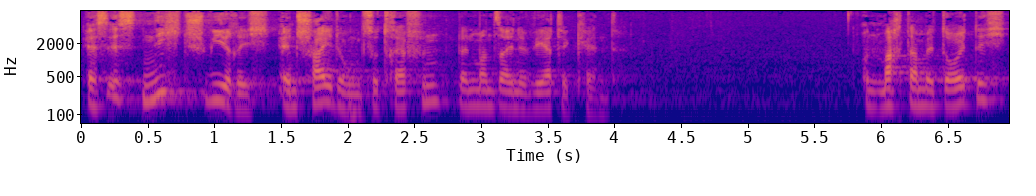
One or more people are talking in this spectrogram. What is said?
es ist nicht schwierig, Entscheidungen zu treffen, wenn man seine Werte kennt. Und macht damit deutlich,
